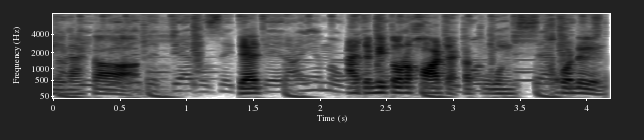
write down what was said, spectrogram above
นี้นะก็เดี๋ยวอาจจะมีตัวละครจากการ์ตูนคนอื่น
